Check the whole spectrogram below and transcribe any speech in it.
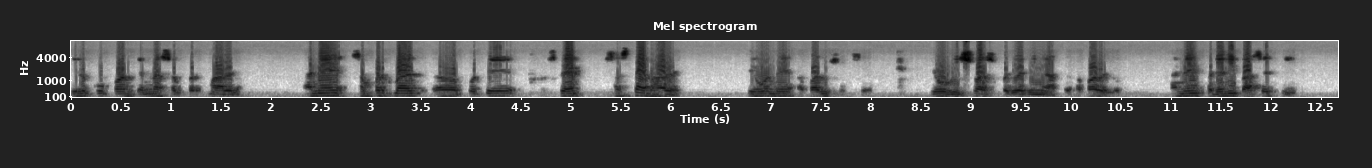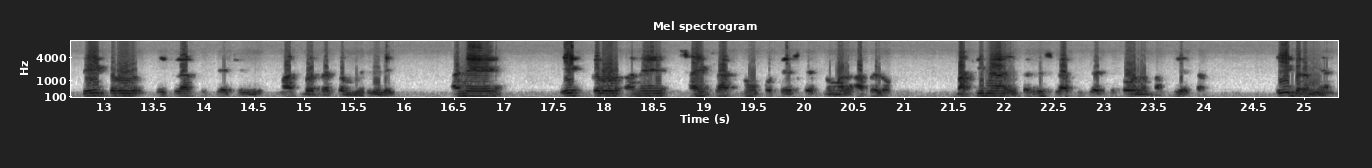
એ લોકો પણ તેમના સંપર્કમાં આવેલા. અને સંપર્ક બાદ પોતે સ્ટેપ સસ્તા ભાવે તેઓને અપાવી શકશે એવો વિશ્વાસ ફરિયાદીને અપાવેલો. અને ફરિયાદી પાસેથી બે કરોડ એક લાખ રૂપિયા જેવી માતબર રકમ મેળવી લઈ. અને એક કરોડ અને સાહીઠ લાખનો પોતે સ્ટેટનો માલ આપેલો. બાકીના એકત્રીસ લાખ રૂપિયા ચૂકવવાના બાકી હતા. એ દરમિયાન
